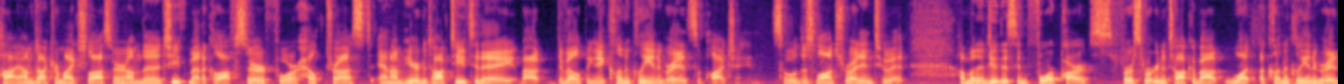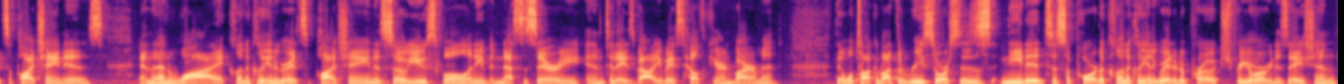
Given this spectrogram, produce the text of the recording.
Hi, I'm Dr. Mike Schlosser. I'm the Chief Medical Officer for HealthTrust, and I'm here to talk to you today about developing a clinically integrated supply chain. So we'll just launch right into it. I'm going to do this in four parts. First, we're going to talk about what a clinically integrated supply chain is, and then why clinically integrated supply chain is so useful and even necessary in today's value based healthcare environment. Then we'll talk about the resources needed to support a clinically integrated approach for your organization.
